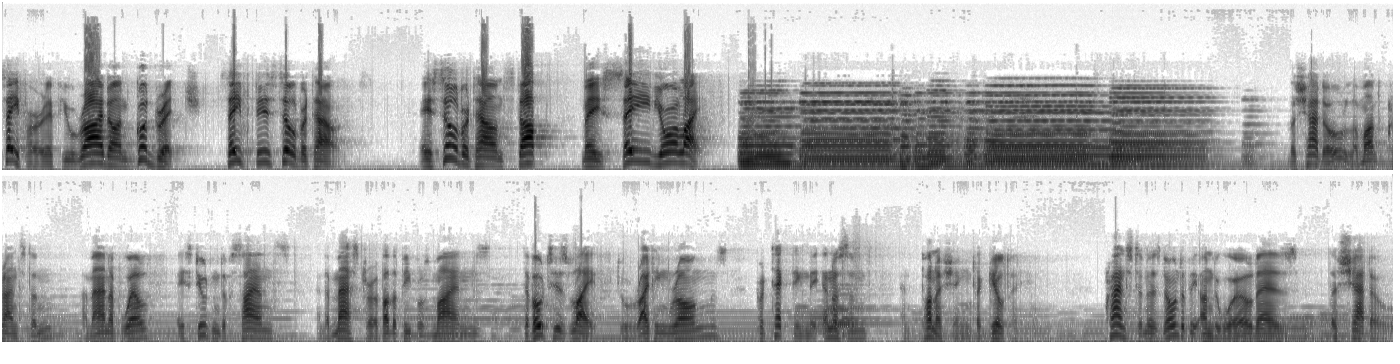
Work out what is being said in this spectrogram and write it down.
safer if you ride on Goodrich, Safety Silvertown. A Silvertown stop may save your life. The shadow, Lamont Cranston, a man of wealth, a student of science, and a master of other people's minds, devotes his life to righting wrongs, protecting the innocent, and punishing the guilty. Cranston is known to the underworld as the Shadow.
